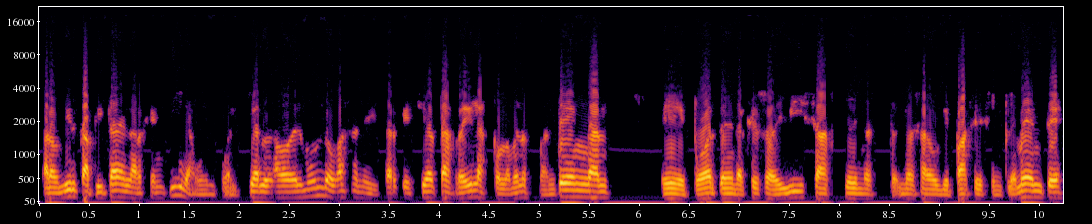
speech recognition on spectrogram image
para hundir capital en la Argentina o en cualquier lado del mundo vas a necesitar que ciertas reglas por lo menos se mantengan, eh, poder tener acceso a divisas, que no es, algo que pase simplemente,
